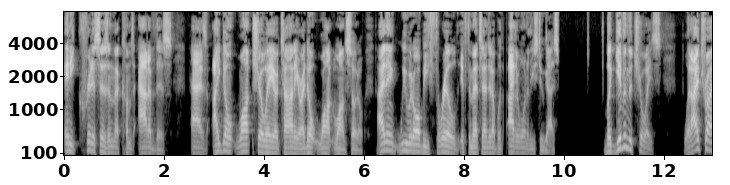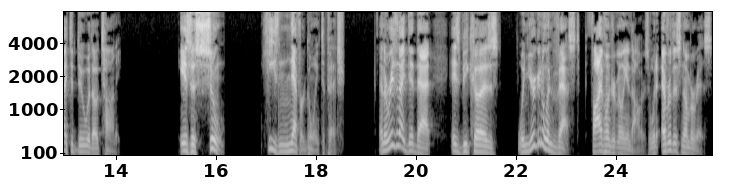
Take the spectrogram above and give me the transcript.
any criticism that comes out of this as I don't want Shohei Ohtani or I don't want Juan Soto. I think we would all be thrilled if the Mets ended up with either one of these two guys. But given the choice, what I tried to do with Ohtani is assume he's never going to pitch. And the reason I did that is because when you're going to invest $500 million, whatever this number is,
